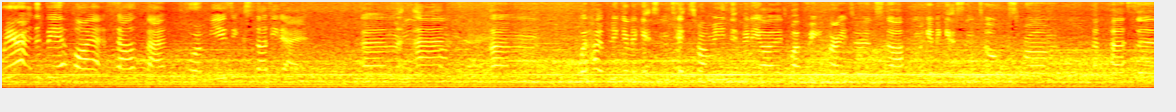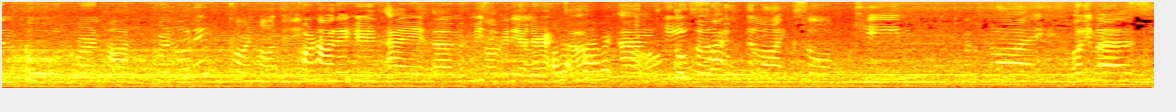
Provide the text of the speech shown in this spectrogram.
We're at the BFI at South Bank for a music study day. Um, and um, we're hopefully going to get some tips from music videos by Pete Fraser and stuff. And we're going to get some talks from a person called Corin, Hard- Corin Hardy? Corin Hardy. Corin Hardy, who is a um, music video director. director. And he's worked with the likes of Keane, McFly, Ollie Murs.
